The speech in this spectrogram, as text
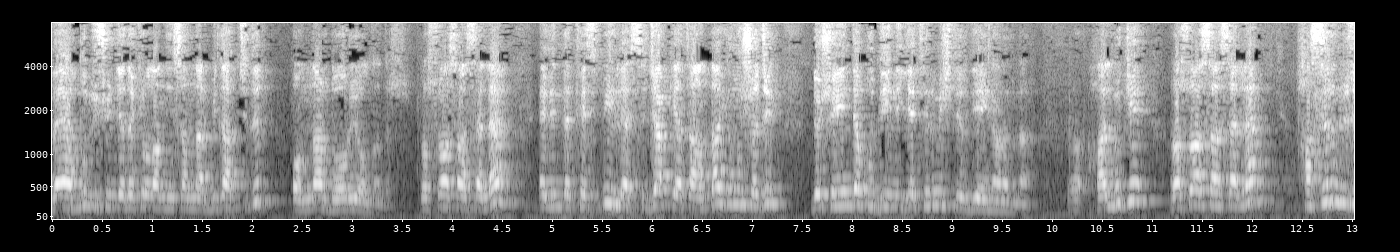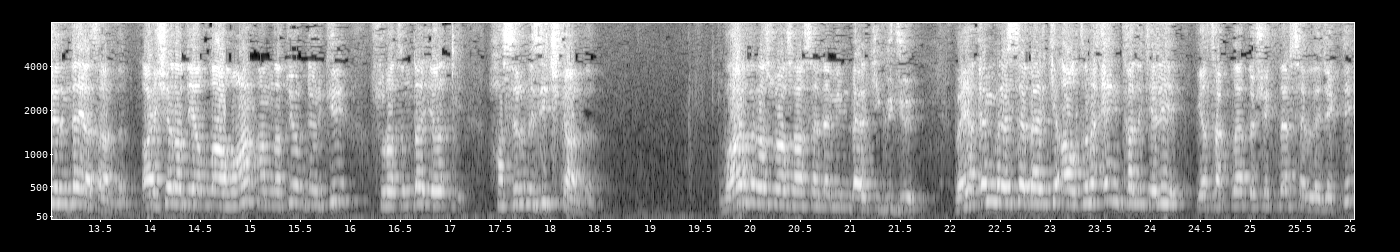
veya bu düşüncedeki olan insanlar bidatçıdır. Onlar doğru yoldadır. Resulullah sallallahu aleyhi ve sellem elinde tesbihle sıcak yatağında yumuşacık döşeğinde bu dini getirmiştir diye inanırlar. Halbuki Resulullah sallallahu aleyhi ve sellem hasırın üzerinde yatardı. Ayşe radıyallahu an anlatıyor diyor ki suratında hasırın izi çıkardı. Vardı Resulullah sallallahu aleyhi ve sellemin belki gücü veya emretse belki altına en kaliteli yataklar döşekler serilecekti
